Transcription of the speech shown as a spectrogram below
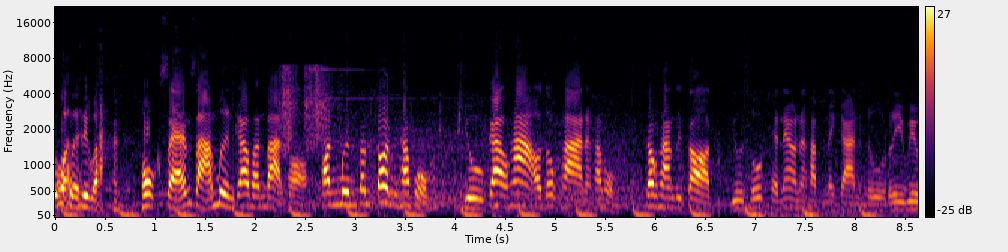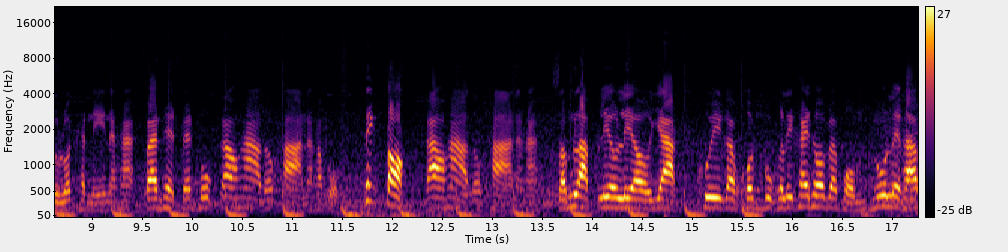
ตัวเลยดีกว่า 6 3 9 0 0 0 บาทพอคอนหมื่นต้นๆครับผม อยู่95 Auto Car นะครับผม ช่องทางติดต่อ YouTube Channel นะครับ ในการดูรีวิวรถคันนี้นะฮะ แฟนเพจ Facebook 95 Auto Car นะครับผม TikTok 95 Auto Car นะฮะสำหรับเรียวๆ อยากคุยกับคนบุคลิกให้โทษแบบผม นู่นเลยครับ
